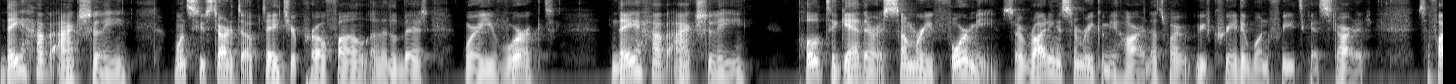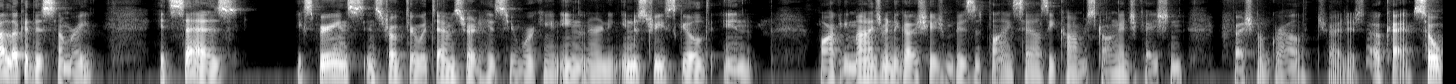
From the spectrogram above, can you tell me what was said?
they have actually, once you've started to update your profile a little bit where you've worked, they have actually pulled together a summary for me. So writing a summary can be hard. That's why we've created one for you to get started. So if I look at this summary, it says experienced instructor with demonstrated history working in e-learning industry, skilled in marketing management, negotiation, business planning, sales, e-commerce, strong education, professional graduated. Okay, so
